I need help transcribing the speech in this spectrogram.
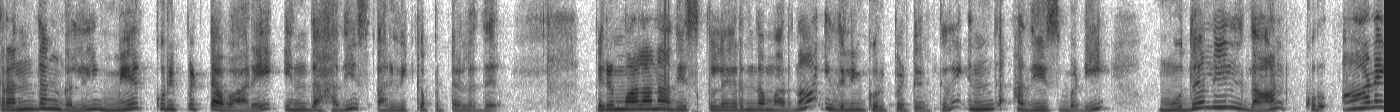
கிரந்தங்களில் மேற்குறிப்பிட்டவாறே இந்த ஹதீஸ் அறிவிக்கப்பட்டுள்ளது. பெரும்பாலான ஹதீஸ்களில் இருந்த மாதிரி தான் இதுலேயும் குறிப்பிட்டிருக்குது. இந்த ஹதீஸ் படி முதலில் தான் குர்ஆனை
